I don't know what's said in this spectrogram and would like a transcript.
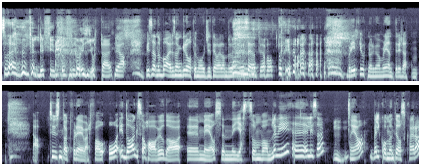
Så det er veldig fint å få gjort det her. Ja, Vi sender bare sånn gråtemoji til hverandre når vi ser at vi har fått. Blir 14 år gamle jenter i chatten. Ja, Tusen takk for det, i hvert fall. Og i dag så har vi jo da eh, med oss en gjest som vanlig, vi. Elise. Mm. Ja, Velkommen til oss, Kara.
